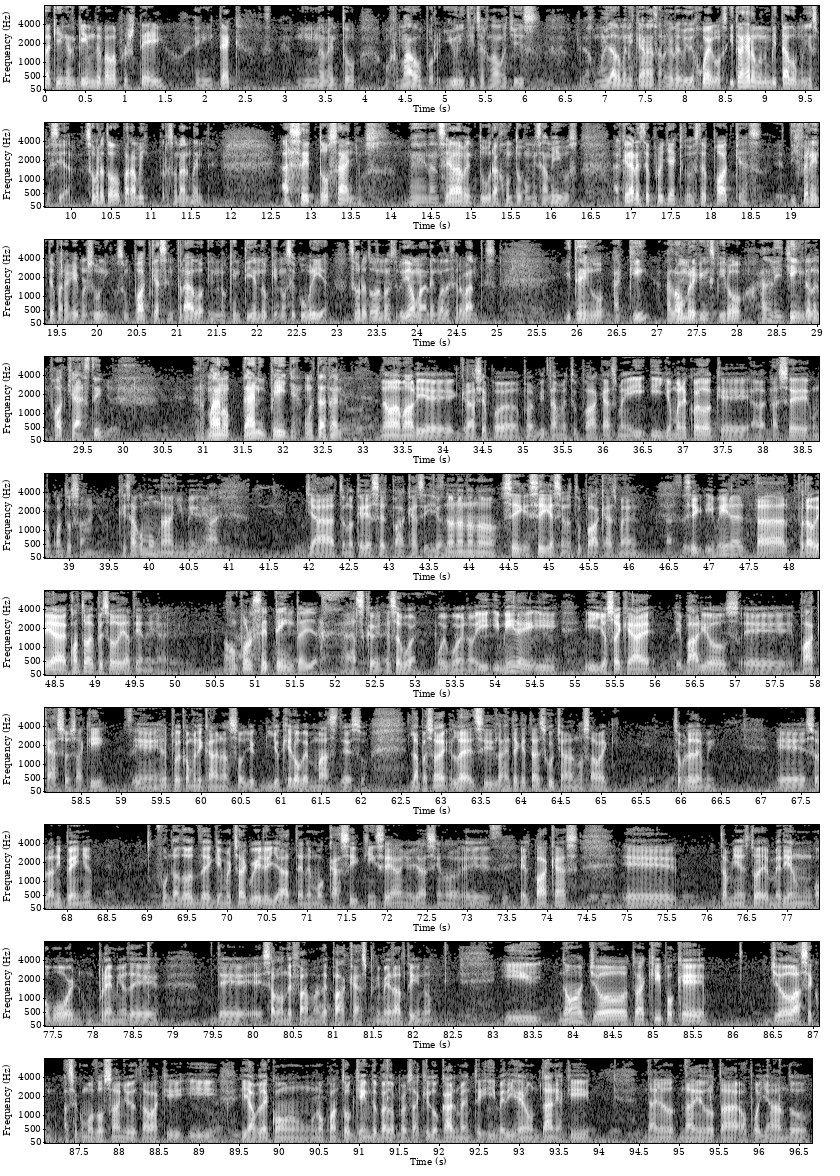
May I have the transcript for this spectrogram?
Estamos aquí en el Game Developers Day en ITEC, un evento formado por Unity Technologies, la comunidad dominicana de desarrollo de videojuegos, y trajeron un invitado muy especial, sobre todo para mí, personalmente. Hace dos años me lancé a la aventura junto con mis amigos a crear este proyecto, este podcast diferente para gamers únicos, un podcast centrado en lo que entiendo que no se cubría, sobre todo en nuestro idioma, la lengua de Cervantes. Y tengo aquí al hombre que inspiró a la leyenda del podcasting, hermano Dani Peña. ¿Cómo estás, Dani? No, Amari, eh, gracias por, invitarme a tu podcast. Y, y, yo me recuerdo que hace unos cuantos años, quizás como un año y medio, ya tú no querías hacer podcast. Y yo, no, no, no, no, sigue, sigue haciendo tu podcast, man. ¿Ah, y mira, está todavía, ¿cuántos episodios ya tiene? Vamos por 70 ya. That's good. Eso es bueno, muy bueno. Y, y mire, y, y, yo sé que hay varios eh, podcasters aquí en República Dominicana, so yo, yo, quiero ver más de eso. La persona, si la gente que está escuchando no sabe sobre de mí, eh, soy Dani Peña, fundador de Gamer Tag Radio. Ya tenemos casi 15 años ya haciendo eh, el podcast. Eh, también estoy, me dieron un award, un premio de de eh, Salón de Fama de Podcast, primer latino. Y no, yo estoy aquí porque yo hace, hace como dos años yo estaba aquí y, y, hablé con unos cuantos game developers aquí localmente y me dijeron, Dani, aquí nadie, nadie lo está apoyando,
